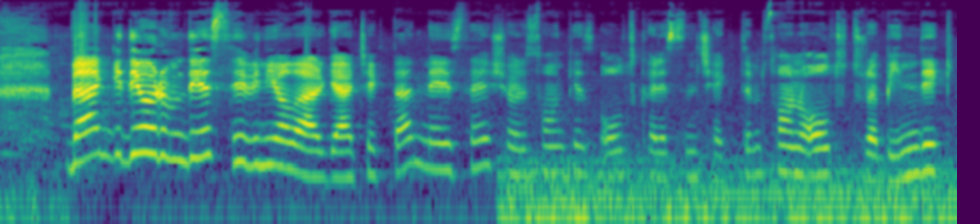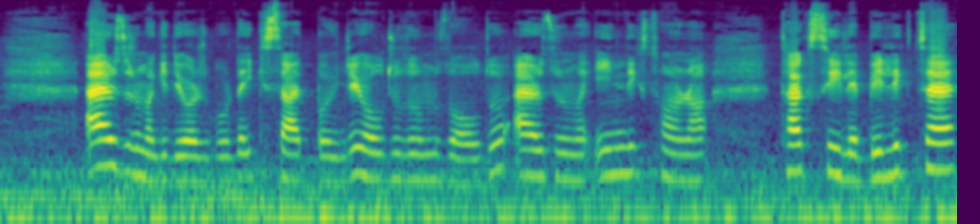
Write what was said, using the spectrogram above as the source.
ben gidiyorum diye seviniyorlar gerçekten. Neyse şöyle son kez Old Kalesi'ni çektim. Sonra Old Tur'a bindik. Erzurum'a gidiyoruz burada. 2 saat boyunca yolculuğumuz oldu. Erzurum'a indik. Sonra taksiyle birlikte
